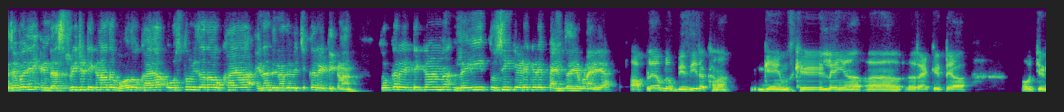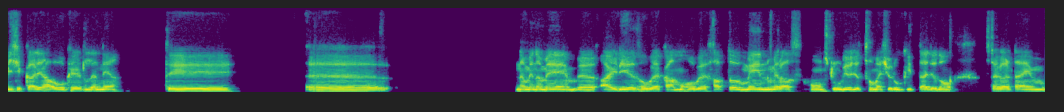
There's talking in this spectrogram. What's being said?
ਅੱਛਾ ਭਾਜੀ ਇੰਡਸਟਰੀ 'ਚ ਟਿਕਣਾ ਤਾਂ ਬਹੁਤ ਔਖਾ ਆ ਉਸ ਤੋਂ ਵੀ ਜ਼ਿਆਦਾ ਔਖਾ ਆ ਇਹਨਾਂ ਦਿਨਾਂ ਦੇ ਵਿੱਚ ਘਰੇ ਟਿਕਣਾ। ਸੋ ਘਰੇ ਟਿਕਣ ਲਈ ਤੁਸੀਂ ਕਿਹੜੇ ਕਿਹੜੇ ਪੈਂਤਰੇ ਬਣਾਏ ਆ? ਆਪਣੇ ਆਪ ਨੂੰ ਬਿਜ਼ੀ ਰੱਖਣਾ ਗੇਮਸ ਖੇਡ ਲਈਆਂ ਰੈਕਟ ਆ, ਉਹ ਚਿੜੀ ਛਿੱਕਾ ਜਿਹਾ, ਉਹ ਖੇਡ ਲੈਂਦੇ ਆ ਤੇ ਨਵੇਂ ਨਵੇਂ ਆਈਡੀਆਜ਼ ਹੋ ਗਏ ਕੰਮ ਹੋ ਗਏ ਸਭ ਤੋਂ ਮੇਨ ਮੇਰਾ ਹੋਮ ਸਟੂਡੀਓ ਜਿੱਥੋਂ ਮੈਂ ਸ਼ੁਰੂ ਕੀਤਾ ਜਦੋਂ ਸਟਰਗਲ ਟਾਈਮ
